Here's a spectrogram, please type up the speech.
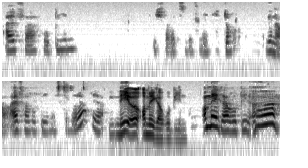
Alpha Rubin ich verwechsel das nicht. Doch, genau, Alpha Rubin ist das, oder? Ja. Nee, äh, Omega Rubin. Omega Rubin. Ah,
